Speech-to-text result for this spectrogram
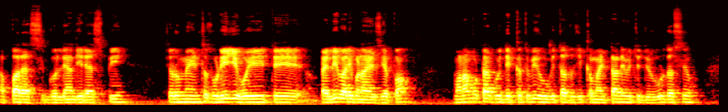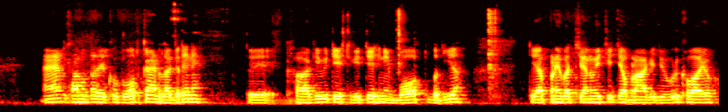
ਆਪਾਂ ਰਸ ਗੁੱਲਿਆਂ ਦੀ ਰੈਸਪੀ। ਚਲੋ ਮਿਹਨਤ ਥੋੜੀ ਜੀ ਹੋਈ ਤੇ ਪਹਿਲੀ ਵਾਰੀ ਬਣਾਏ ਸੀ ਆਪਾਂ। ਮਾੜਾ ਮੋਟਾ ਕੋਈ ਦਿੱਕਤ ਵੀ ਹੋਊਗੀ ਤਾਂ ਤੁਸੀਂ ਕਮੈਂਟਾਂ ਦੇ ਵਿੱਚ ਜ਼ਰੂਰ ਦੱਸਿਓ। ਐਨ ਸਾਨੂੰ ਤਾਂ ਦੇਖੋ ਬਹੁਤ ਘੈਂਟ ਲੱਗ ਰਹੇ ਨੇ ਤੇ ਖਾ ਕੇ ਵੀ ਟੇਸਟ ਕੀਤੇ ਅਸੀਂ ਨੇ ਬਹੁਤ ਵਧੀਆ। ਤੇ ਆਪਣੇ ਬੱਚਿਆਂ ਨੂੰ ਇਹ ਚੀਜ਼ਾਂ ਬਣਾ ਕੇ ਜ਼ਰੂਰ ਖਵਾਇਓ।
